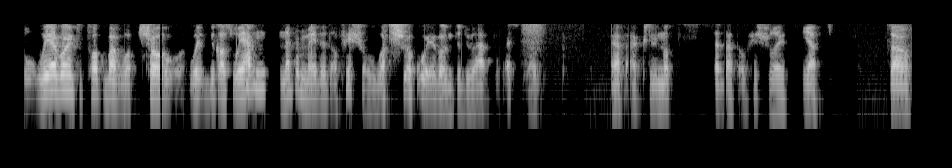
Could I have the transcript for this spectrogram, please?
we are going to talk about what show we, because we haven't never made it official what show we are going to do after Westworld. We have actually not said that officially yet. So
